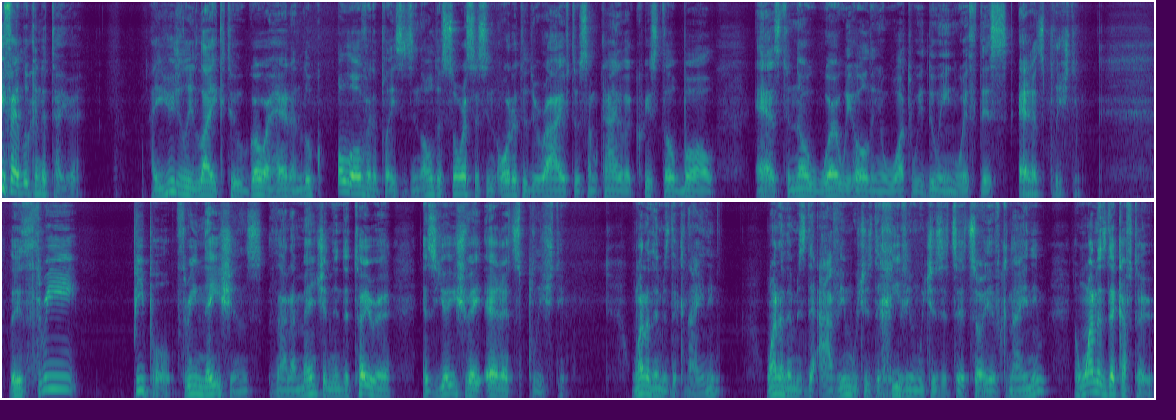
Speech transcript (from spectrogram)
If I look in the Torah, I usually like to go ahead and look all over the places in all the sources in order to derive to some kind of a crystal ball as to know where we're holding and what we're doing with this Eretz Plishtim. The three people, three nations that are mentioned in the Torah as Yoshvei Eretz Plishtim. One of them is the Knainim, one of them is the Avim, which is the Chivim, which is the Tzetzoy of Knainim, and one is the Kaftorim.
